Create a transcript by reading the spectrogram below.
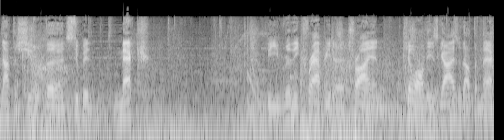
not the shield, the stupid mech. would Be really crappy to try and kill all these guys without the mech.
